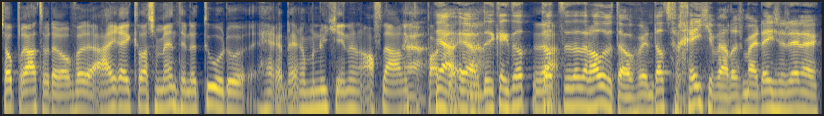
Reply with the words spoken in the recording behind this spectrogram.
Zo praten we erover. Hij reed klassement in de Tour door her en der een minuutje in een afdaling Ja. te pakken. Ja, ja, ja. kijk, dat, Ja. Dat, daar hadden we het over. En dat vergeet je wel eens. Maar deze renner,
